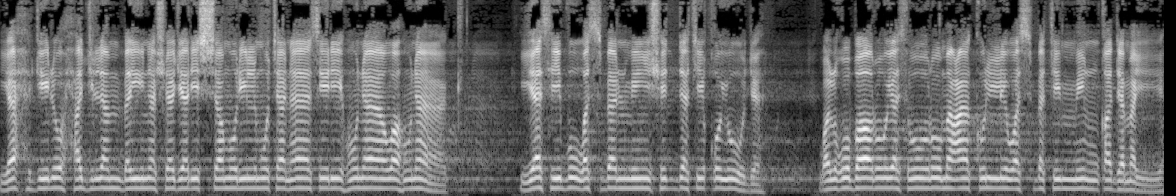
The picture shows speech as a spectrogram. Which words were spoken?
يحجل حجلا بين شجر السمر المتناثر هنا وهناك يثب وثبا من شدة قيوده والغبار يثور مع كل وثبة من قدميه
